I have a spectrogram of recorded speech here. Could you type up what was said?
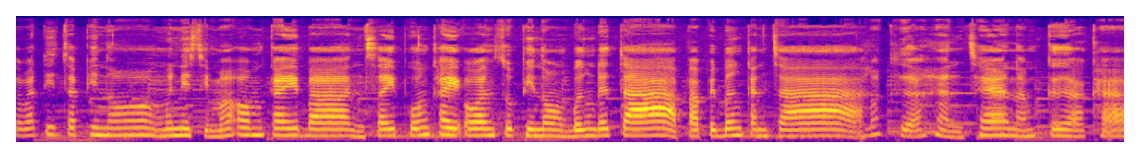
สวัสดีจ้ะพี่น้องมื้อนี้สิมาออมไก่บาน ใส่พวงไข่ออนสุพี่น้องเบิ่งเด้อจ้าปาไปเบิ่งกันจ้ามะเขือหั่นแช่น้ำเกลือค่ะ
